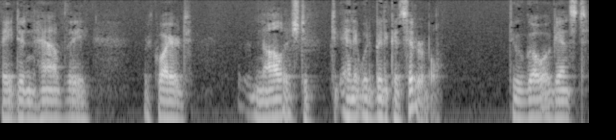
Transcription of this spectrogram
they didn't have the required knowledge to, to and it would have been considerable to go against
